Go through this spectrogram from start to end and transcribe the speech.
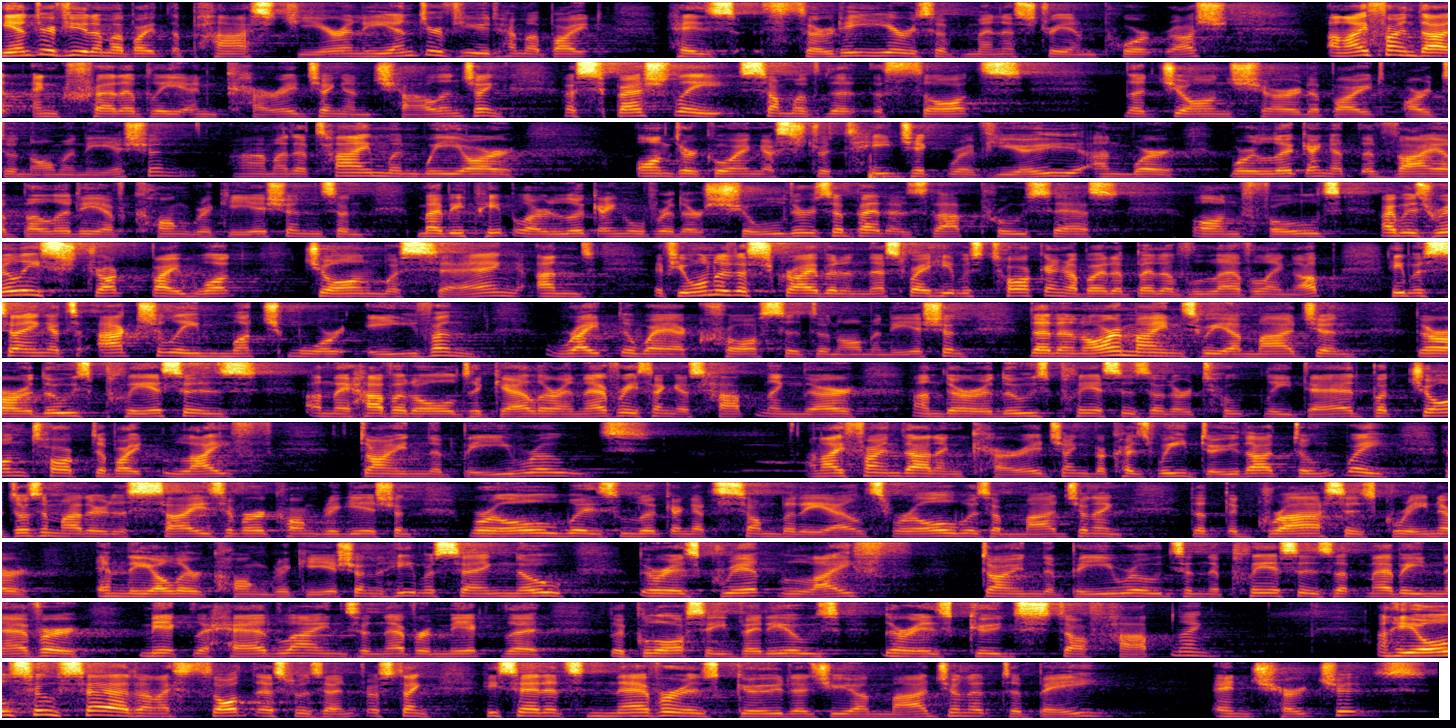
He interviewed him about the past year and he interviewed him about his 30 years of ministry in Portrush. And I found that incredibly encouraging and challenging, especially some of the, the thoughts that John shared about our denomination. Um, at a time when we are undergoing a strategic review and we're, we're looking at the viability of congregations, and maybe people are looking over their shoulders a bit as that process unfolds. I was really struck by what John was saying. And if you want to describe it in this way, he was talking about a bit of leveling up. He was saying it's actually much more even right the way across the denomination. That in our minds, we imagine there are those places and they have it all together and everything is happening there, and there are those places that are totally dead. But John talked about life down the B roads. And I found that encouraging because we do that, don't we? It doesn't matter the size of our congregation, we're always looking at somebody else. We're always imagining that the grass is greener in the other congregation. And he was saying, no, there is great life down the B roads in the places that maybe never make the headlines and never make the, the glossy videos. There is good stuff happening. And he also said, and I thought this was interesting, he said, it's never as good as you imagine it to be in churches.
